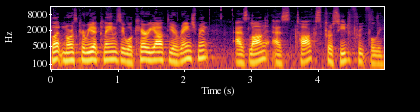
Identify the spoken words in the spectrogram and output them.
But North Korea claims it will carry out the arrangement as long as talks proceed fruitfully.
